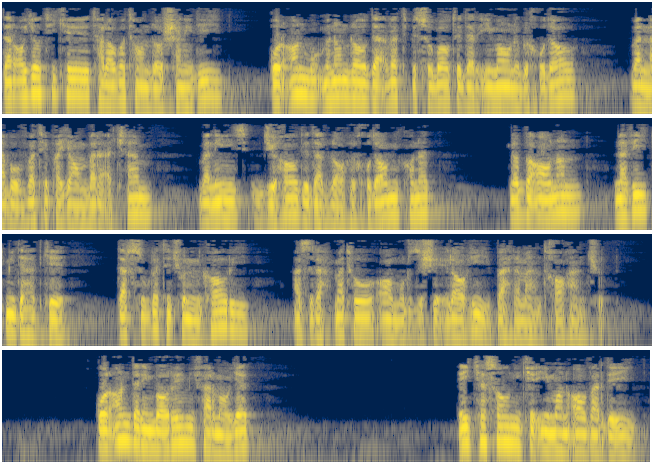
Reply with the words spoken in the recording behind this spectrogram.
در آیاتی که تلاوت آن را شنیدید قرآن مؤمنان را دعوت به ثبات در ایمان به خدا و نبوت پیامبر اکرم و نیز جهاد در راه خدا می کند و به آنان نوید می دهد که در صورت چنین کاری از رحمت و آمرزش الهی بهرهمند خواهند شد. قرآن در این باره می‌فرماید ای کسانی که ایمان آورده اید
